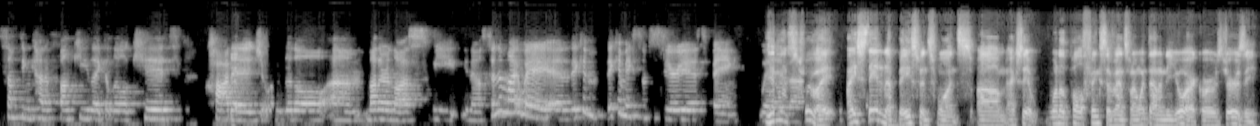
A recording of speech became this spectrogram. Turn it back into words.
something kind of funky, like a little kid's cottage or a little um, mother-in-law suite, you know, send them my way, and they can they can make some serious bang. With, yeah, that's uh, true. I, I stayed in a basement once. Um, actually, at one of the Paul Fincks events when I went down to New York or it was Jersey.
